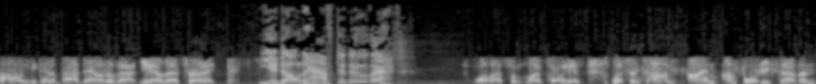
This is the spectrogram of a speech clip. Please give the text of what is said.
Oh, you got to bow down to that. Yeah, that's right. You don't have to do that. Well, that's what my point is. Listen, Tom, I'm I'm 47.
